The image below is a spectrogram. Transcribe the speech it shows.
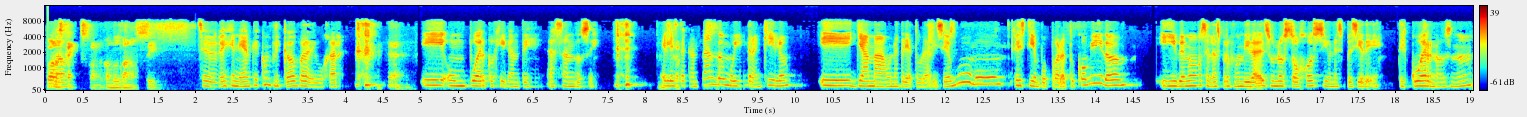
Todas las cañas con, dos manos, sí. Se ve genial, qué complicado para dibujar. y un puerco gigante asándose. Él está cantando muy tranquilo y llama a una criatura. Dice, Mumu, es tiempo para tu comida. Y vemos en las profundidades unos ojos y una especie de, de cuernos, ¿no?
